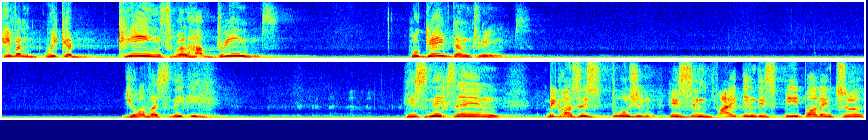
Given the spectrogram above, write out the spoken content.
Even wicked kings will have dreams. Who gave them dreams? Jehovah sneaky. He sneaks in because he's pushing, he's inviting these people into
